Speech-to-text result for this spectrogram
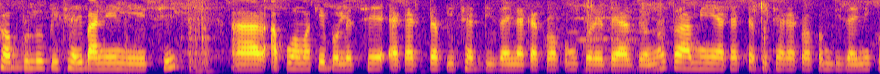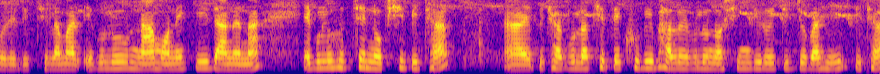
সবগুলো পিঠাই বানিয়ে নিয়েছি। আর আপু আমাকে বলেছে এক একটা পিঠার ডিজাইন এক এক রকম করে দেওয়ার জন্য। তো আমি এক একটা পিঠা এক এক রকম ডিজাইনই করে দিচ্ছিলাম। আর এগুলোর নাম অনেকেই জানে না। এগুলো হচ্ছে নকশি পিঠা। পিঠাগুলো খেতে খুবই ভালো। এগুলো নরসিংদীর ঐতিহ্যবাহী পিঠা।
